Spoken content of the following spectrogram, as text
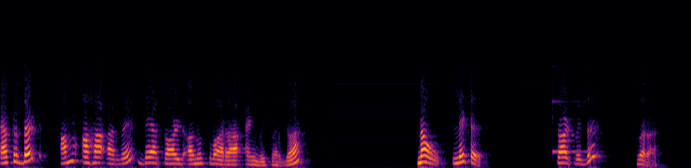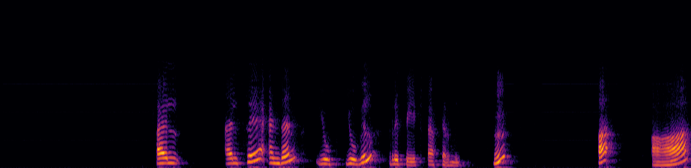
after that am aha are there they are called anuswara and visarga. Now let us start with the swaras i'll i'll say and then you you will repeat after me. Hmm? A a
